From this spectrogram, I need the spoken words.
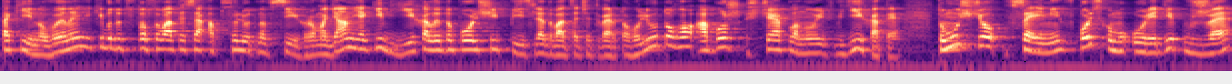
такі новини, які будуть стосуватися абсолютно всіх громадян, які в'їхали до Польщі після 24 лютого або ж ще планують в'їхати. Тому що в Сеймі, в польському уряді, вже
